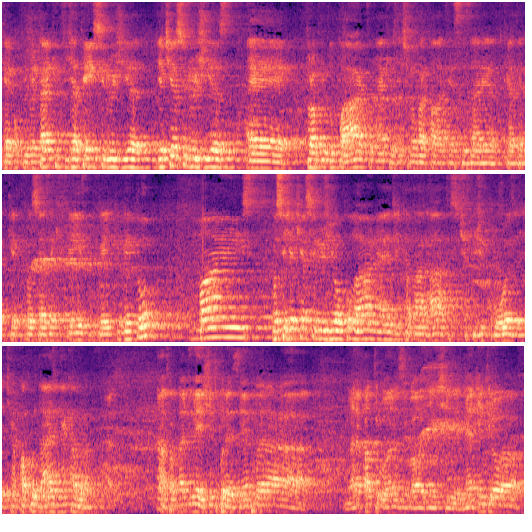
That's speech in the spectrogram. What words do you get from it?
quer complementar é que já tem cirurgia, já tinha cirurgias é, próprio do parto, né? Que a gente não vai falar que é cesárea, que até porque o César que fez, ele que inventou, mas você já tinha cirurgia ocular, né? De catarata, esse tipo de coisa, já tinha faculdade, né, Cabral? Não, a faculdade no Egito, por exemplo, era, não era quatro anos igual a gente. Né? Quem criou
